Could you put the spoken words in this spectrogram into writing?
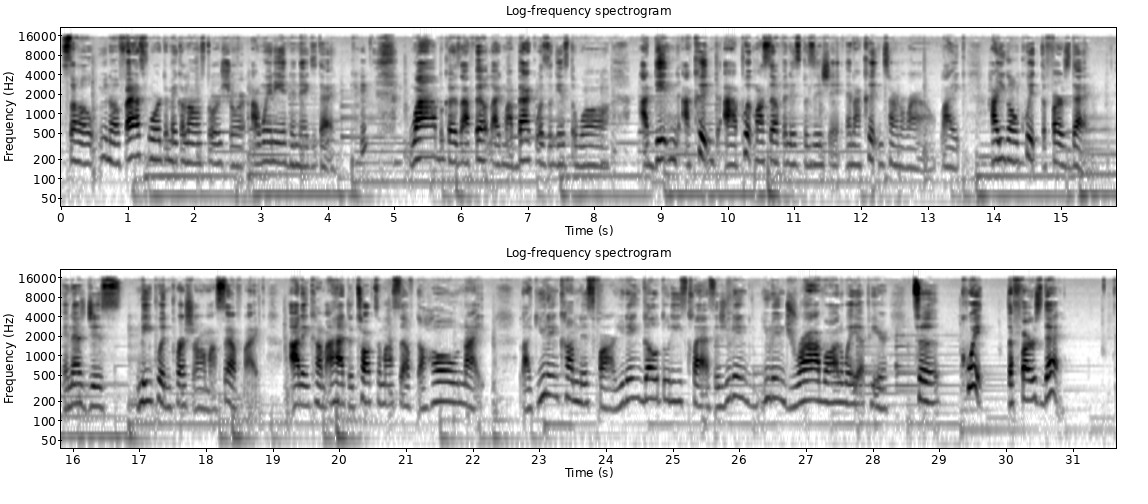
So, you know, fast forward to make a long story short, I went in the next day. Why? Because I felt like my back was against the wall. I didn't, I couldn't, I put myself in this position and I couldn't turn around. Like, how you gonna quit the first day? And that's just me putting pressure on myself. Like, I didn't come, I had to talk to myself the whole night. Like, you didn't come this far. You didn't go through these classes. You didn't, you didn't drive all the way up here to quit the first day.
